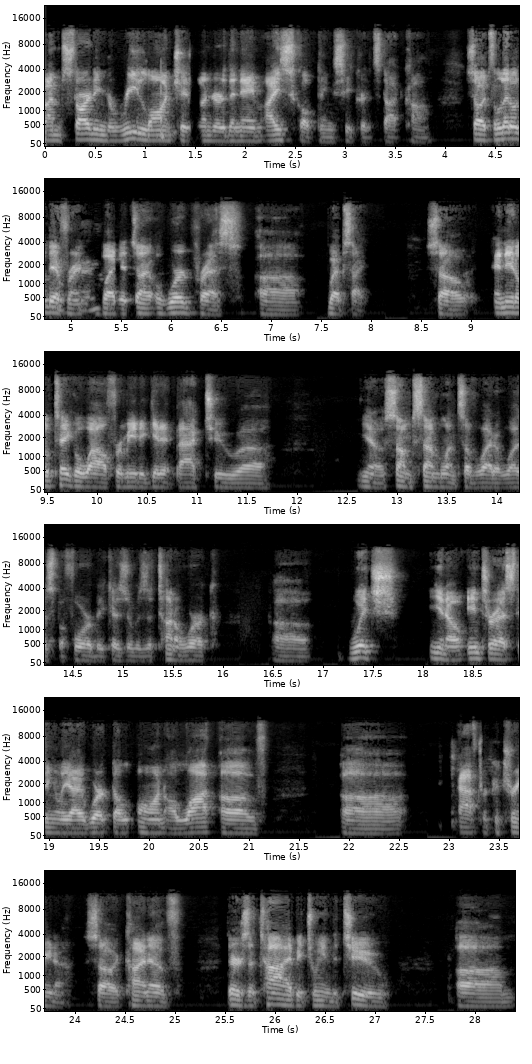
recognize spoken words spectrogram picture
I'm starting to relaunch it under the name icesculptingsecrets.com. So it's a little different, okay. but it's a, a WordPress uh, website. So, and it'll take a while for me to get it back to, uh, you know, some semblance of what it was before because it was a ton of work, uh, which, you know, interestingly, I worked on a lot of uh, after Katrina. So it kind of, there's a tie between the two um,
